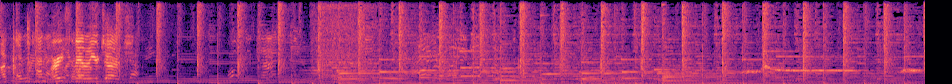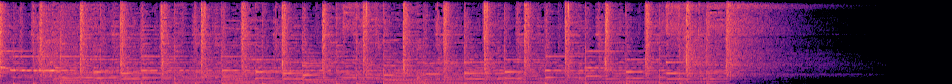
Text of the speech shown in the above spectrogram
All right, Savannah, you're judge.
